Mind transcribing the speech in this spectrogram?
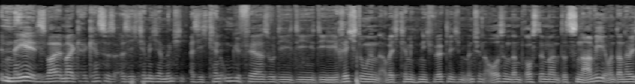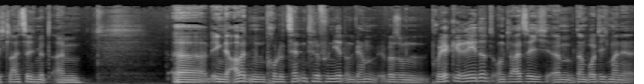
Nee, das war immer, kennst du es, also ich kenne mich ja München, also ich kenne ungefähr so die, die, die Richtungen, aber ich kenne mich nicht wirklich in München aus und dann brauchst du immer das Navi und dann habe ich gleichzeitig mit einem äh, wegen der Arbeit mit einem Produzenten telefoniert und wir haben über so ein Projekt geredet und gleichzeitig ähm, dann wollte ich meine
